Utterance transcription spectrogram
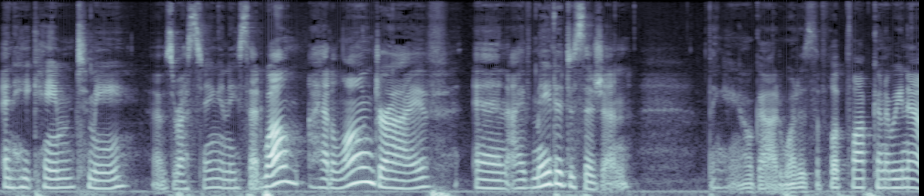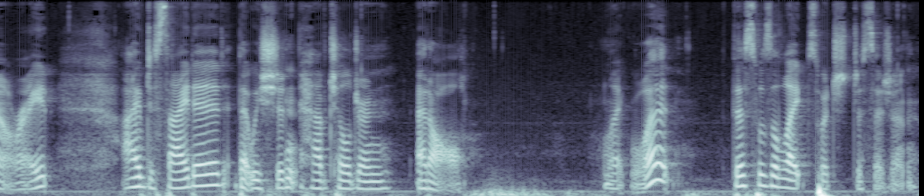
and he came to me. I was resting, and he said, Well, I had a long drive and I've made a decision. Thinking, oh God, what is the flip flop going to be now, right? I've decided that we shouldn't have children at all. I'm like, what? This was a light switch decision.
